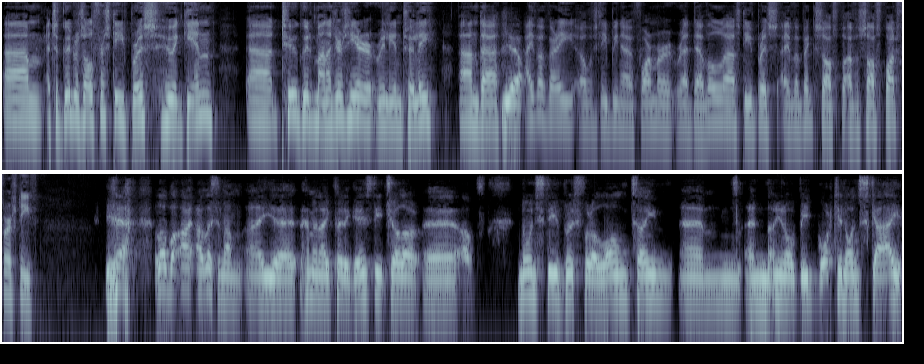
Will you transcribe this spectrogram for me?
Um, it's a good result for Steve Bruce, who again uh, two good managers here, really and truly. And uh, yeah. I've a very obviously been a former Red Devil, uh, Steve Bruce. I have a big soft spot. I have a soft spot for Steve. Yeah, well, but I, I listen. I'm, I, uh, him and I played against each other. Uh, I've known Steve Bruce for a long time, um, and you know, been working on Sky.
